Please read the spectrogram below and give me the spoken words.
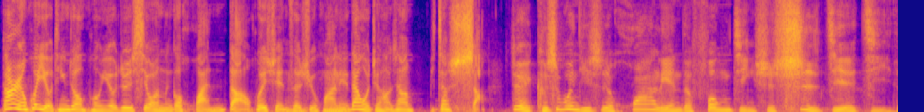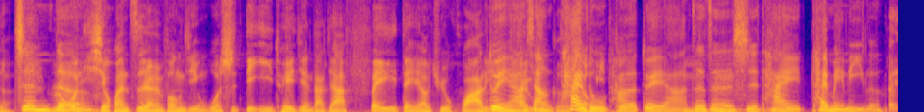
当然会有听众朋友就是希望能够环岛，会选择去花莲，但我觉得好像比较少。对，可是问题是花莲的风景是世界级的，真的。如果你喜欢自然风景，我是第一推荐大家非得要去花莲。对呀，像泰鲁阁，对呀，这个真的是太太美丽了。哎，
